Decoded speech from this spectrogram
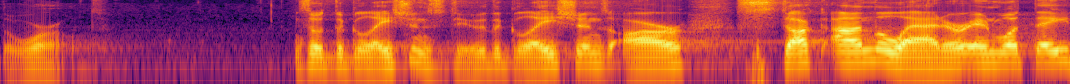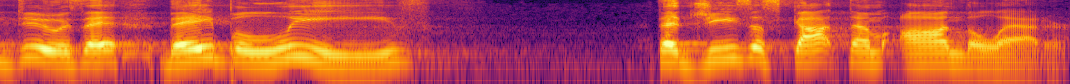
the world. And so, the Galatians do, the Galatians are stuck on the ladder, and what they do is they, they believe that Jesus got them on the ladder.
